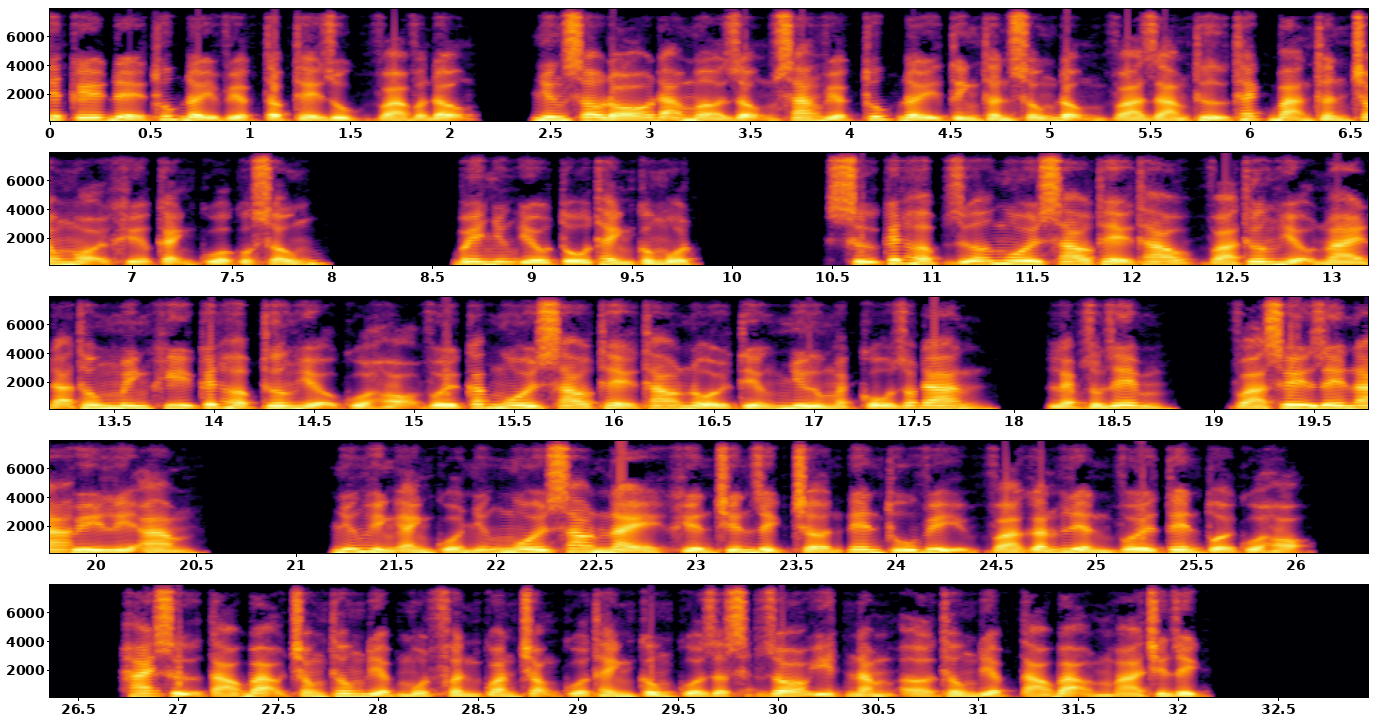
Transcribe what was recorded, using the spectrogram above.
thiết kế để thúc đẩy việc tập thể dục và vận động, nhưng sau đó đã mở rộng sang việc thúc đẩy tinh thần sống động và dám thử thách bản thân trong mọi khía cạnh của cuộc sống. B. Những yếu tố thành công một Sự kết hợp giữa ngôi sao thể thao và thương hiệu Nike đã thông minh khi kết hợp thương hiệu của họ với các ngôi sao thể thao nổi tiếng như Michael Jordan, LeBron James và Serena Williams. Những hình ảnh của những ngôi sao này khiến chiến dịch trở nên thú vị và gắn liền với tên tuổi của họ. Hai sự táo bạo trong thông điệp một phần quan trọng của thành công của The do ít nằm ở thông điệp táo bạo mà chiến dịch.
